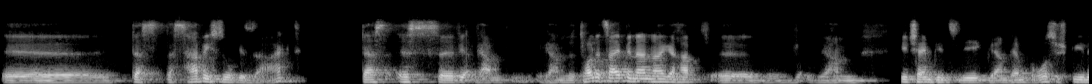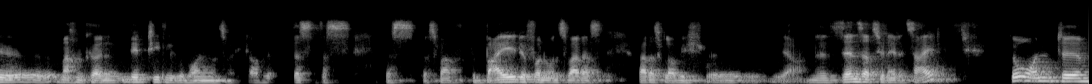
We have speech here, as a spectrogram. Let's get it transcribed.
äh, das, das habe ich so gesagt, dass es, äh, wir, wir, haben, wir haben eine tolle Zeit miteinander gehabt, äh, wir haben die Champions League, wir haben, wir haben große Spiele äh, machen können, den Titel gewonnen und so. Ich glaube, das, das, das, das war für beide von uns war das, war das, glaube ich, äh, ja, eine sensationelle Zeit. So und äh,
